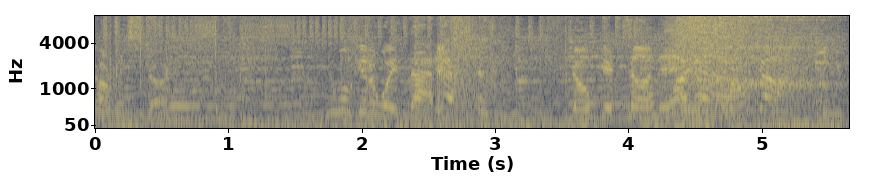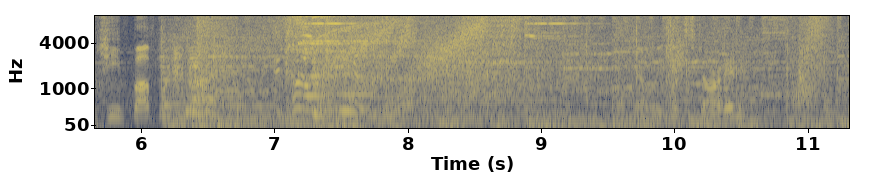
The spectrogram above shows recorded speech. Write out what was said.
Are we starting? You won't get away that easy. Don't get done in. Can you keep up with me? It's on you. Shall we get started?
